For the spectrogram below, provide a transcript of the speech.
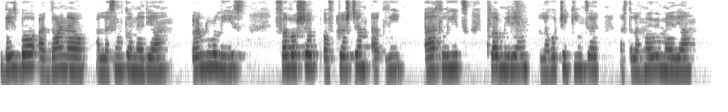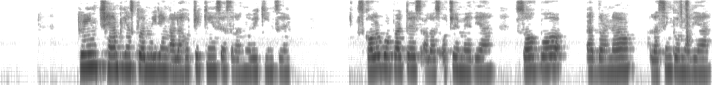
Baseball at Darnell a las 5 y media. Early Release, Fellowship of Christian Athlete, Athletes Club Meeting a las 8 y 15 hasta las 9 y media. Green Champions Club Meeting a las 8 y 15 hasta las 9 y 15. Scholar Board Practice a las 8 y media. Softball at Darnell a las 5 y media.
